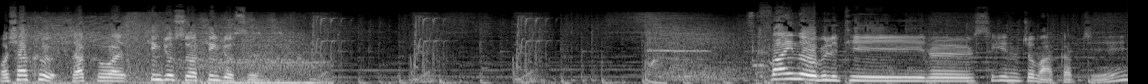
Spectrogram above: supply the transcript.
어 샤크. 샤크와 킹조스와 킹조스. 파이널 어빌리티를 쓰기는 좀 아깝지.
